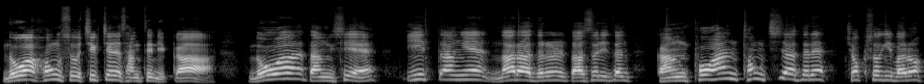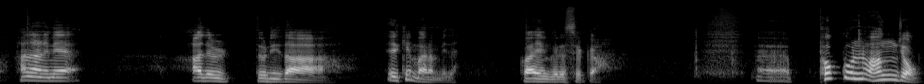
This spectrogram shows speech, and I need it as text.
노아 홍수 직전의 상태니까 노아 당시에 이 땅의 나라들을 다스리던 강포한 통치자들의 족속이 바로 하나님의 아들들이다. 이렇게 말합니다. 과연 그랬을까? 에, 폭군 왕족,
